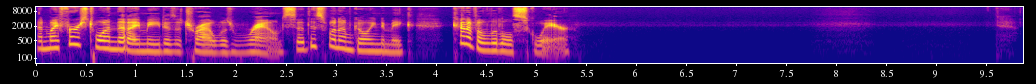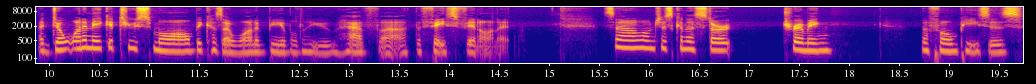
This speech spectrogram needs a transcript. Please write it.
And my first one that I made as a trial was round. So this one I'm going to make kind of a little square. I don't want to make it too small because I want to be able to have uh, the face fit on it. So I'm just going to start trimming the foam pieces.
